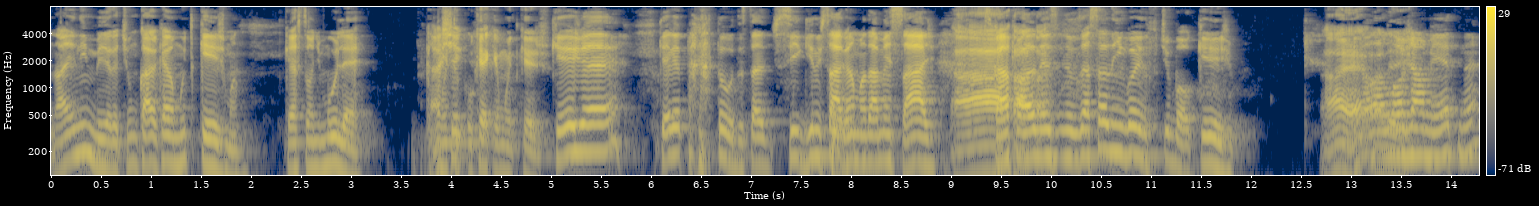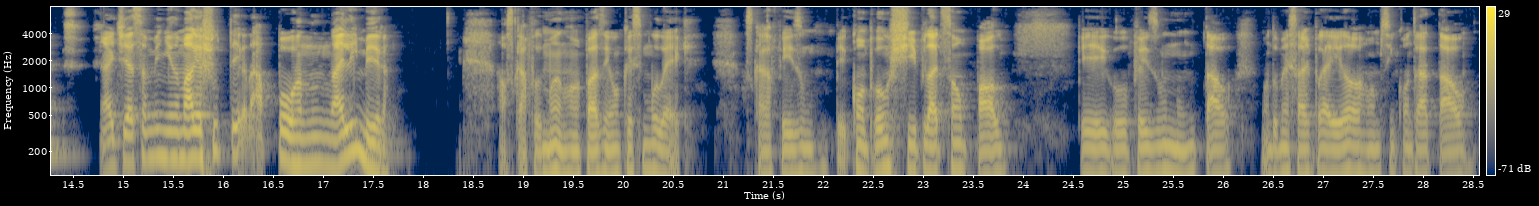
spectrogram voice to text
Lá em Limeira, tinha um cara que era muito queijo, mano. Questão de mulher. O cara Muito- chega- O que é que é muito queijo? Queijo é querer pegar tudo. Você tá seguindo o Instagram, mandar mensagem. Ah, Os caras tá, falam, tá. essa língua aí no futebol, queijo. Ah, é? no Olha aí. alojamento, né? Aí tinha essa menina, Maria Chuteira da porra, em Limeira. Aí os caras falaram, mano, vamos fazer um com esse moleque. Os caras fez um. Comprou um chip lá de São Paulo. Pegou, fez um num tal. Mandou mensagem pra ele, ó, vamos se encontrar tal.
